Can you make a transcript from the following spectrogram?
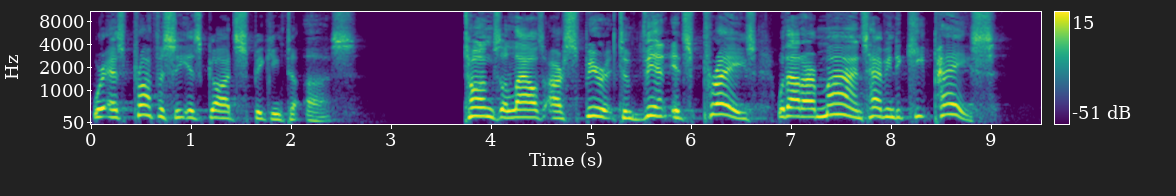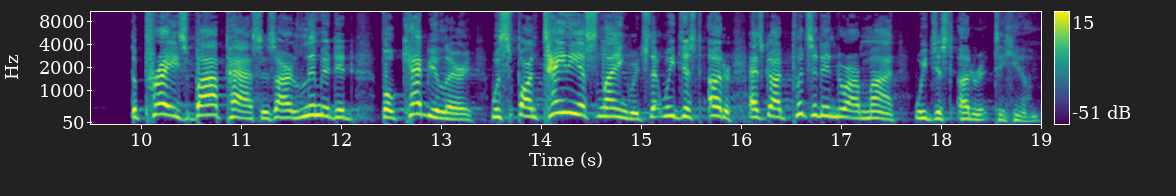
whereas prophecy is God speaking to us. Tongues allows our spirit to vent its praise without our minds having to keep pace. The praise bypasses our limited vocabulary with spontaneous language that we just utter. As God puts it into our mind, we just utter it to Him.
